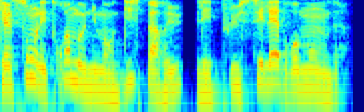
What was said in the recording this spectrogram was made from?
Quels sont les trois monuments disparus les plus célèbres au monde?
